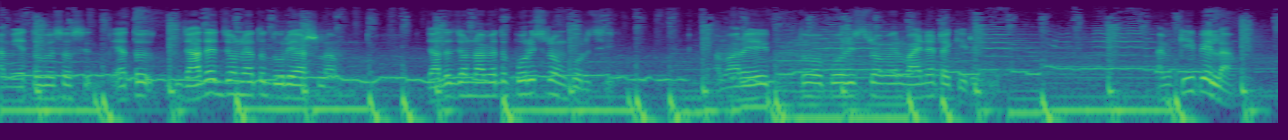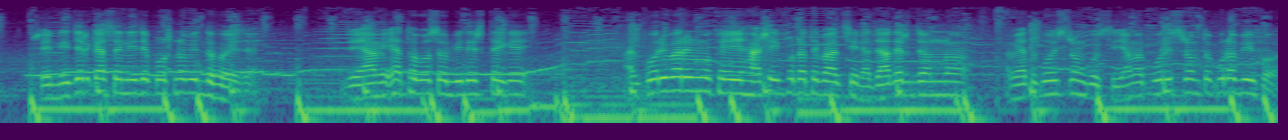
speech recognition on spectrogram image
আমি এত বছর এত, যাদের জন্য এত দূরে আসলাম, যাদের জন্য আমি এত পরিশ্রম করছি, আমার এই তো পরিশ্রমের মাইনেটা কি রে আমি কি পেলাম? সে নিজের কাছে নিজে প্রশ্নবিদ্ধ হয়ে যায় যে আমি এত বছর বিদেশ থেকে আমি পরিবারের মুখে এই হাসি ফোটাতে পারছি না, যাদের জন্য আমি এত পরিশ্রম করছি। আমার পরিশ্রম তো পুরো বিফল।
